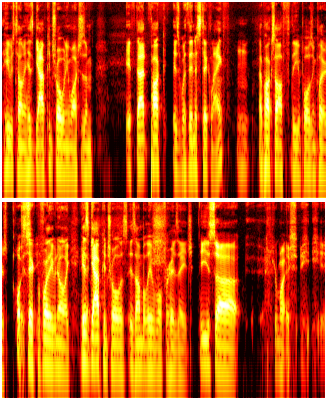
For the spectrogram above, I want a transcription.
he was telling me his gap control when he watches him. If that puck is within a stick length, that puck's off the opposing player's Mm-hmm. Oh, stick before they even know. Like his Yeah. gap control is, is unbelievable for his age. he's. Uh, he, he,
